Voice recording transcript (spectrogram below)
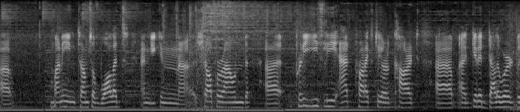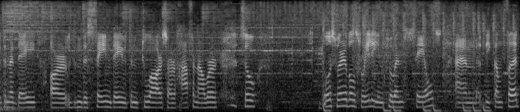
uh, money in terms of wallets and you can uh, shop around uh, pretty easily add products to your cart uh, uh, get it delivered within a day or within the same day within two hours or half an hour. So those variables really influence sales and the comfort.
